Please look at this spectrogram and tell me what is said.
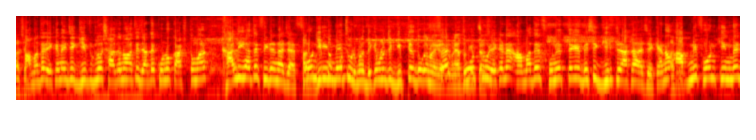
আচ্ছা। আমাদের এখানে যে গিফটগুলো সাজানো আছে যাতে কোনো কাস্টমার খালি হাতে ফিরে না যায় ফোন কিনবে প্রচুর মানে দেখে মনে হচ্ছে গিফটের দোকান হয়ে গেছে মানে এত প্রচুর। এখানে আমাদের ফোনের থেকে বেশি গিফট রাখা আছে। কেন? আচ্ছা। আপনি ফোন কিনবেন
